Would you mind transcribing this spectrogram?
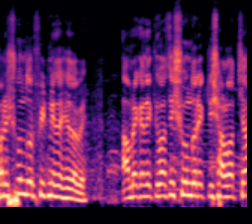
মানে সুন্দর ফিটনেস এসে যাবে। আমরা এখানে দেখতে পাচ্ছি সুন্দর একটি ষাড় বাচ্চা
